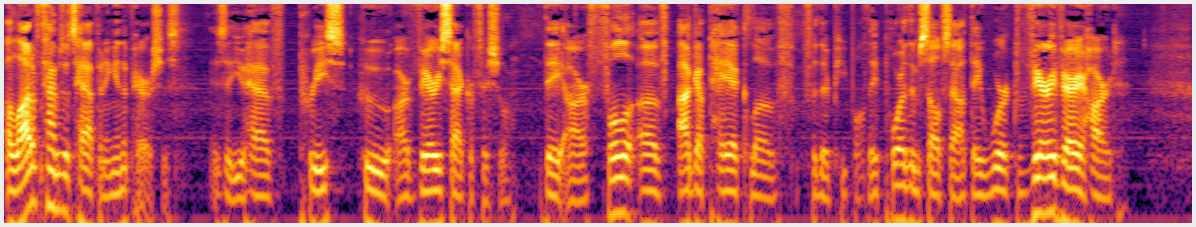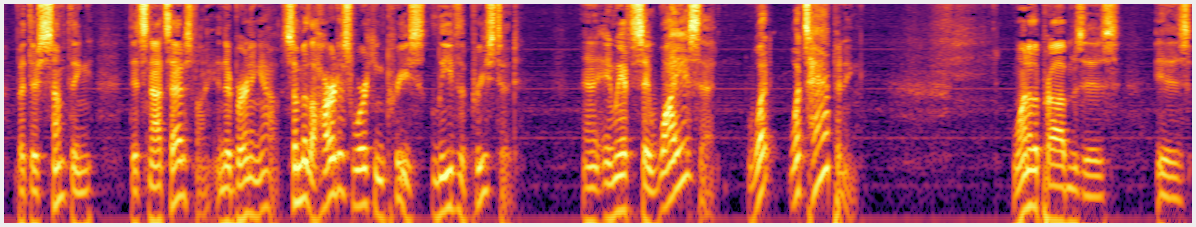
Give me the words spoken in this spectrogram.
A lot of times, what's happening in the parishes is that you have priests who are very sacrificial. They are full of agapeic love for their people. They pour themselves out. They work very, very hard. But there's something that's not satisfying, and they're burning out. Some of the hardest working priests leave the priesthood, and, and we have to say, why is that? What what's happening? One of the problems is is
